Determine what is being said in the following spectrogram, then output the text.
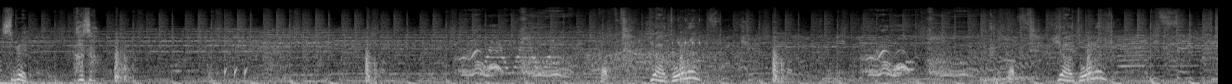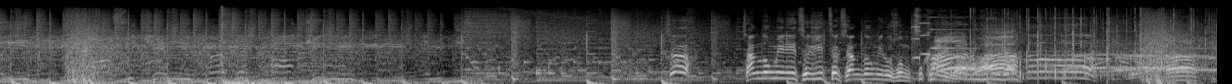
집에 가자. 야 너는 야 너는 자 장동민 2특 2특 장동민 우승 축하합니다. 아, 감사합니다. 33%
